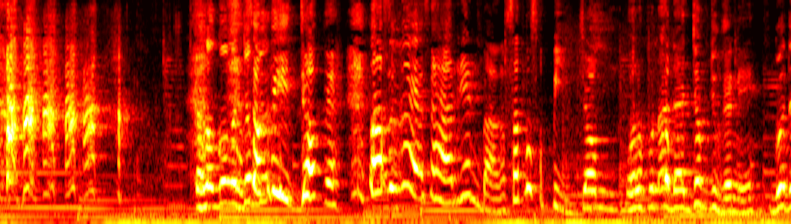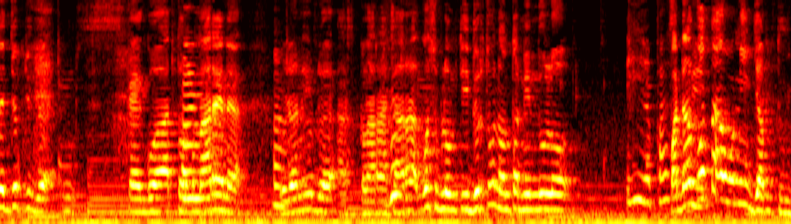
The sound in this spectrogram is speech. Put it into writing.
Kalau gua ngejob sepi job ya langsung kayak seharian bangsat lu sepi job walaupun ada job juga nih, gua ada job juga kayak gua tuh kemarin ya. Udah nih udah kelar acara, gua sebelum tidur tuh nontonin dulu. iya pasti Padahal gua tahu nih jam 7,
